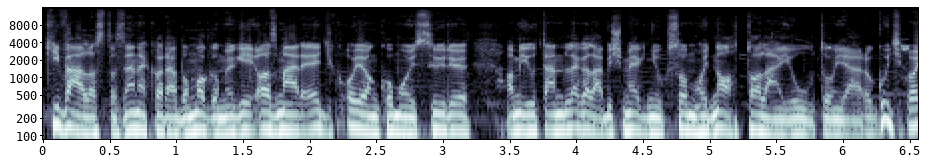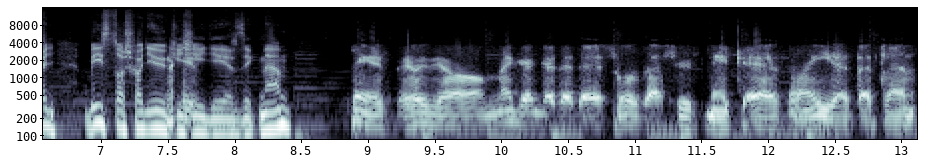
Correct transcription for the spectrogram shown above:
kiválaszt a zenekarában maga mögé, az már egy olyan komoly szűrő, ami után legalábbis megnyugszom, hogy na, talán jó úton járok. Úgyhogy biztos, hogy ők is így érzik, nem? Nézd, hogy a megengeded, ezt hozzáfűznék ehhez a hihetetlen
